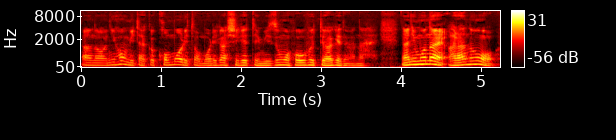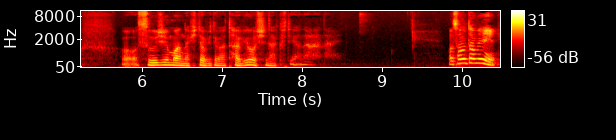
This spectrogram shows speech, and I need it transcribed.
あの、日本みたくこんもりと森が茂って水も豊富ってわけではない。何もない荒野を数十万の人々が旅をしなくてはならない。そのために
